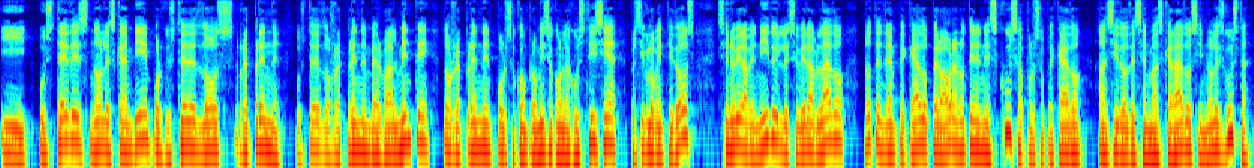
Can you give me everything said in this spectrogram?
y ustedes no les caen bien porque ustedes los reprenden. Ustedes los reprenden verbalmente, los reprenden por su compromiso con la justicia. Versículo 22. Si no hubiera venido y les hubiera hablado, no tendrían pecado, pero ahora no tienen excusa por su pecado. Han sido desenmascarados y no les gusta.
